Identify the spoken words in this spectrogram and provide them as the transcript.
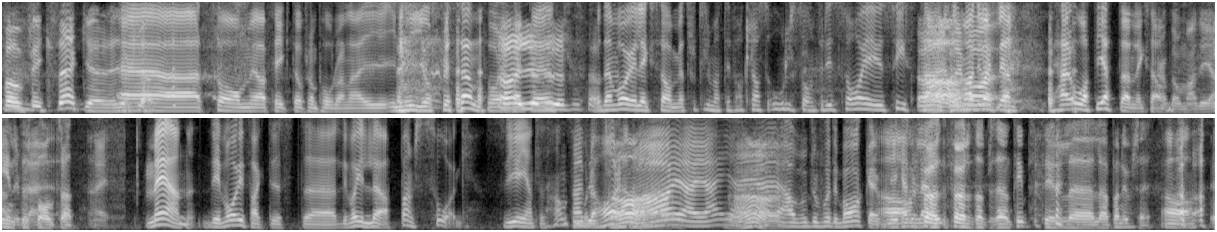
vad pricksäker. Eh, som jag fick då från polarna i, i nyårspresent var det Ja, faktiskt. Och den var ju liksom, jag tror till och med att det var Clas Olsson för det sa jag ju sist här. Ja, de hade var- verkligen här återgett den liksom. De hade ju Inte blivit- sponsrat. Nej. Men det var ju faktiskt, eh, det var ju löparens såg. Så det är ju egentligen han som Ja, borde du- ha den. Ja, ja, ja, ja, ja. ja. Du får tillbaka det. För det Ja. Föl- Födelsedagspresenttips till uh, löparen i och för sig. Ja.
